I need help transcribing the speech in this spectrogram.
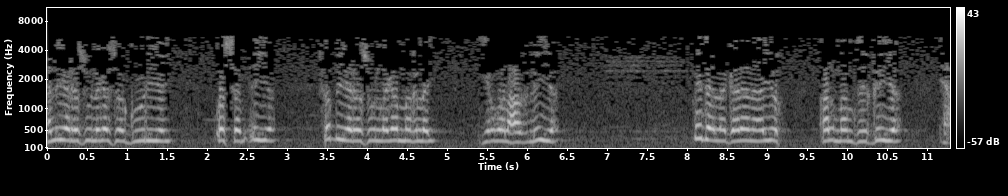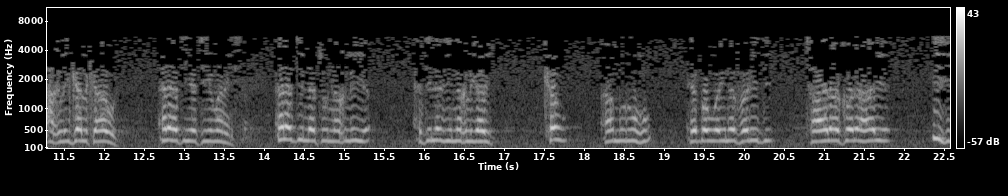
aliya rasuul laga soo guuriyey waasamciya rabbiya rasuul laga maqlay iyo waalcaqliya mida la garanayo almantiqiya ee caqligalkaa wey alaatiyati imanaysa aladilatu naqliya adiladii naqligayd kow amruhu eebbaweyne faridi tacaalaa korahaye bihi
